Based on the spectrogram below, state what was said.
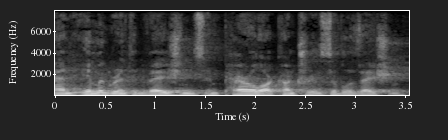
and Immigrant Invasions Imperil Our Country and Civilization,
